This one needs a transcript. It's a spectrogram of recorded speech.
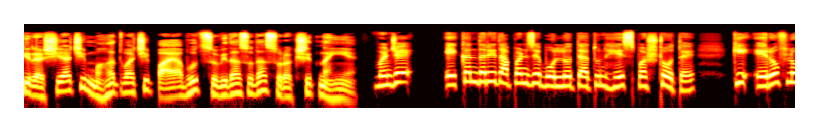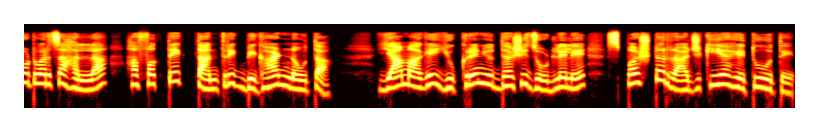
की रशियाची महत्वाची पायाभूत सुविधासुद्धा सुरक्षित नाहीये. म्हणजे एकंदरीत आपण जे बोललो त्यातून हे स्पष्ट होतंय की एरोफ्लोटवरचा हल्ला हा फक्त एक तांत्रिक बिघाड नव्हता. यामागे युक्रेन युद्धाशी जोडलेले स्पष्ट राजकीय हेतू होते.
